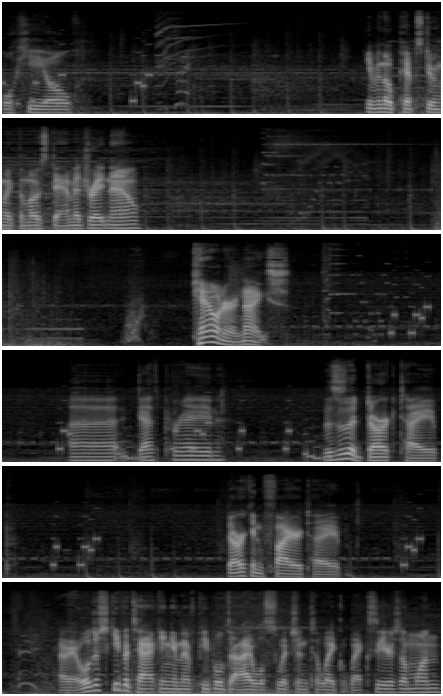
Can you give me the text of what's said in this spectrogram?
we'll heal. Even though Pip's doing like the most damage right now. Counter, nice. Uh, Death Parade. This is a dark type. Dark and fire type. Alright, we'll just keep attacking, and if people die, we'll switch into, like, Lexi or someone.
